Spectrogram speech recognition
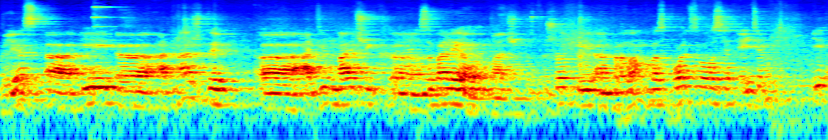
в лес. а, И э, однажды э, один мальчик заболел, мальчик-пастушок, и э, Пралам воспользовался этим и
